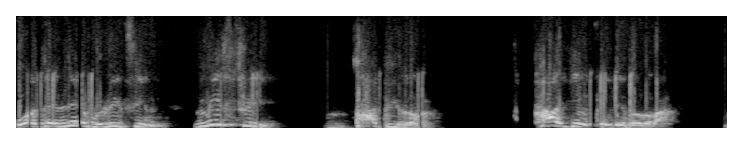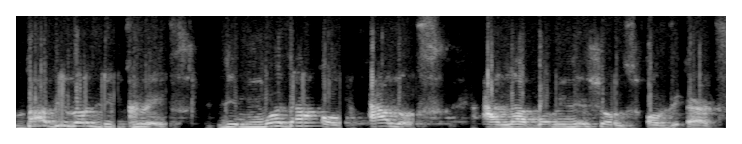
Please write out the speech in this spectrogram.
was the name written, Mystery, Babylon. Babylon the Great, the mother of harlots and abominations of the earth.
